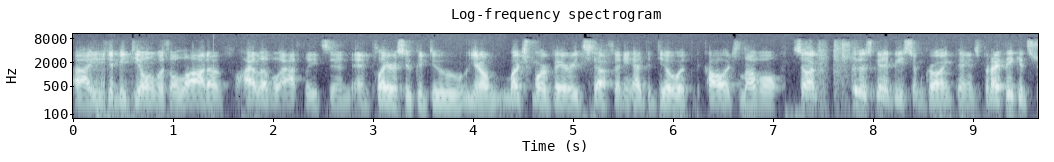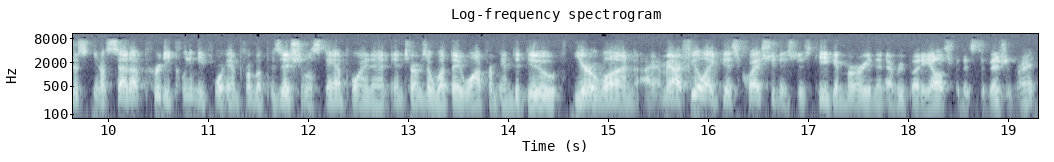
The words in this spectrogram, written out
Uh, he's going to be dealing with a lot of high level athletes and, and players who could do, you know, much more varied stuff than he had to deal with at the college level. So I'm sure there's going to be some growing pains, but I think it's just, you know, set up pretty cleanly for him from a positional standpoint in, in terms of what they want from him to do year one. I, I mean, I feel like this question is just Keegan Murray and then everybody else for this division, right?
